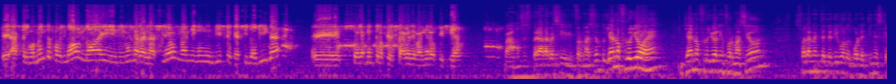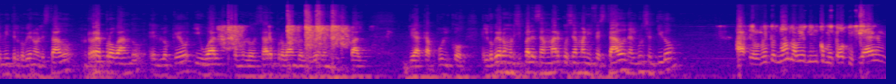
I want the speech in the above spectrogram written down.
Eh, hasta el momento, pues no, no hay ninguna relación, no hay ningún indicio que así lo diga, eh, solamente lo que se sabe de manera oficial. Vamos a esperar a ver si la información, pues ya no fluyó, ¿eh? Ya no fluyó la información, solamente te digo los boletines que emite el gobierno del Estado, reprobando el bloqueo, igual como lo está reprobando el gobierno municipal de Acapulco. ¿El gobierno municipal de San Marcos se ha manifestado en algún sentido? Hasta el momento no, no ha habido ningún comunicado oficial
